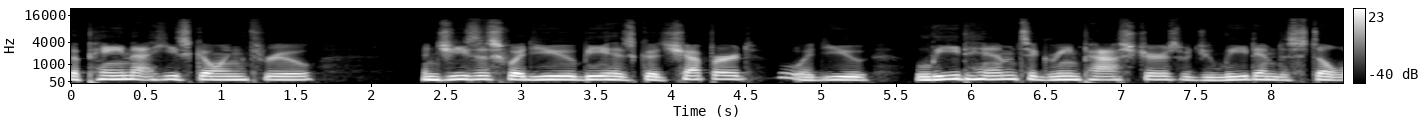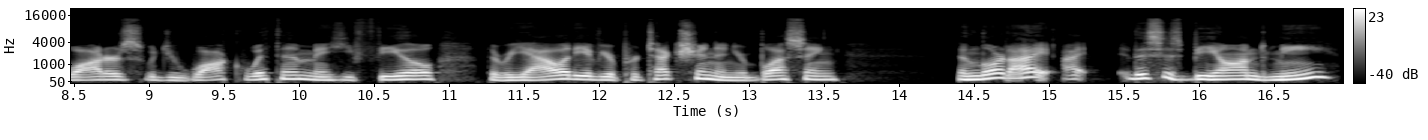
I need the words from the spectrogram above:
the pain that he's going through. And Jesus, would you be his good shepherd? Would you lead him to green pastures? Would you lead him to still waters? Would you walk with him? May he feel the reality of your protection and your blessing. And Lord, I, I this is beyond me.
